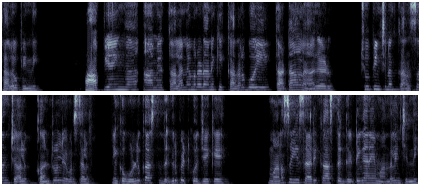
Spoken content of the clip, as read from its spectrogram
తల ఊపింది. ఆప్యాయంగా ఆమె తల నిమరడానికి కదలబోయి తటాలను ఆగాడు. చూపించిన కన్సర్న్ చాలు కంట్రోల్ యువర్ సెల్ఫ్. ఇంకా ఒళ్ళు కాస్త దగ్గర పెట్టుకో జేకే. మనసు ఈసారి కాస్త గట్టిగానే మందలించింది.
